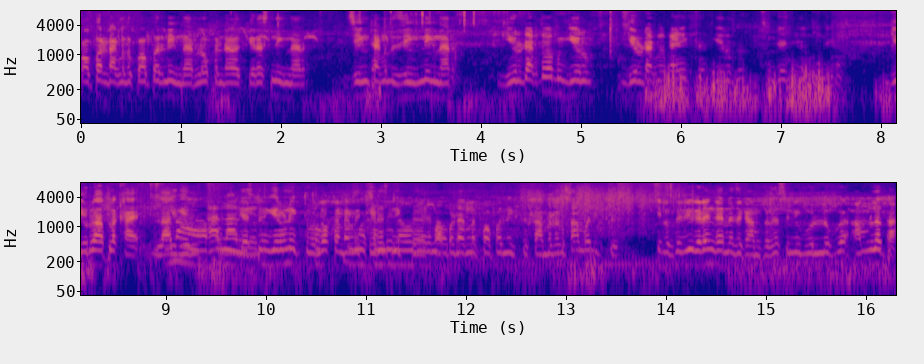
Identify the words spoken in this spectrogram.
कॉपर टाकलं तर कॉपर निघणार लोखंड टाकलं केरस निघणार झिंक टाकलं तर झिंक निघणार. गिरू टाकतो आपण गिरू गिरू टाकलं काय निघतं? गिरू गिरू आपला खाय लाल गिरू. त्याच्यातून गिरू. निघतो टाकलं केरस निघतं कॉपर निघतं तांबा टाकलं तांबा निघतं ते फक्त विघटन करण्याचं काम करतं जसं मी बोललो की आम्लता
